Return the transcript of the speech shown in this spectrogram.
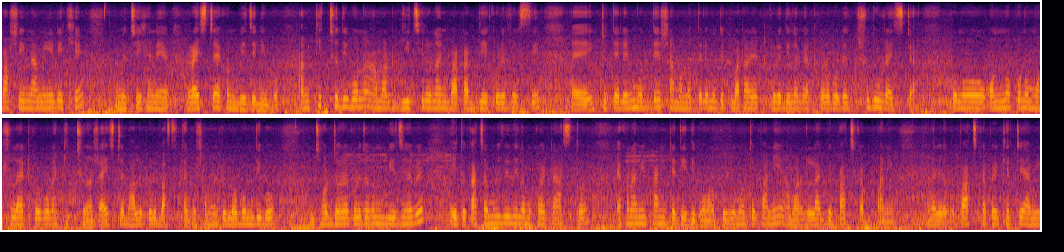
পাশেই নামিয়ে রেখে আমি হচ্ছে এখানে রাইসটা এখন ভেজে নিব। আমি কিচ্ছু দিব না, আমার ঘি ছিল না, আমি বাটার দিয়ে করে ফেলছি। একটু তেলের মধ্যে, সামান্য তেলের মধ্যে একটু বাটার অ্যাড করে দিলাম অ্যাড করার পর শুধু রাইসটা। কোনো অন্য কোনো মশলা অ্যাড করব না, কিচ্ছু না, রাইসটা ভালো করে বাঁচতে থাকব। সামান্য একটু লবণ দিব, ঝরঝরা করে যখন ভেজে হবে, এই তো কাঁচামরিচ দিয়ে দিলাম কয়টা আস্ত। এখন আমি পানিটা দিয়ে দিব, আমার প্রয়োজন মতো পানি, আমার লাগবে পাঁচ কাপ পানি। আর পাঁচ কাপের ক্ষেত্রে আমি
